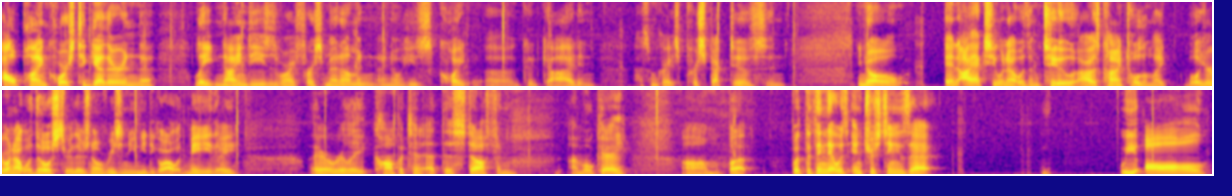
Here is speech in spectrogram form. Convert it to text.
alpine course together in the late 90s is where I first met him, and I know he's quite a good guide and has some great perspectives. And, you know, and I actually went out with them too. I was kind of told them like, well, you're going out with those three. There's no reason you need to go out with me. They they're really competent at this stuff, and I'm okay. Um, but but the thing that was interesting is that we all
